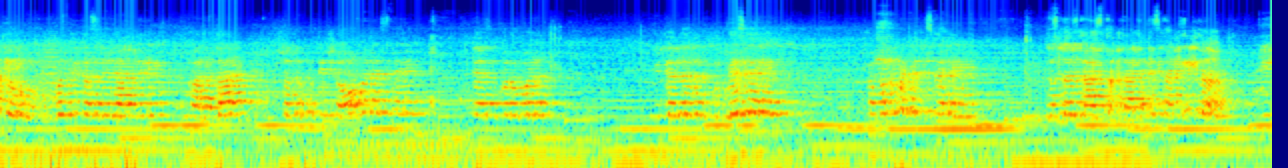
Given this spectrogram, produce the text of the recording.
त्याला उपस्थित असलेले आपले खासदार छत्रपती शाहू महाराज साहेब त्याचबरोबर विद्याधर कुबे साहेब कमल पटेल साहेब जसं दादाने सांगितलं की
